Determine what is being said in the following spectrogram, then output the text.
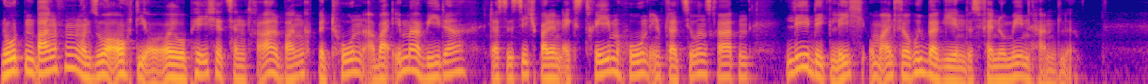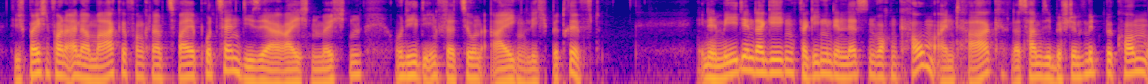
Notenbanken und so auch die Europäische Zentralbank betonen aber immer wieder, dass es sich bei den extrem hohen Inflationsraten lediglich um ein vorübergehendes Phänomen handle. Sie sprechen von einer Marke von knapp 2%, die sie erreichen möchten und die die Inflation eigentlich betrifft. In den Medien dagegen verging in den letzten Wochen kaum ein Tag, das haben Sie bestimmt mitbekommen,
